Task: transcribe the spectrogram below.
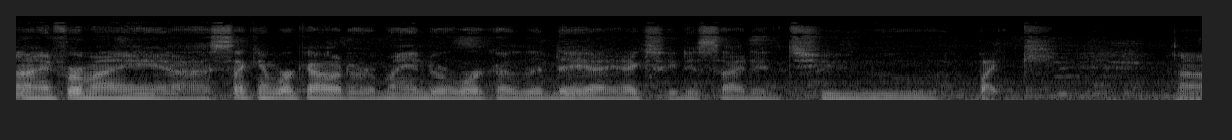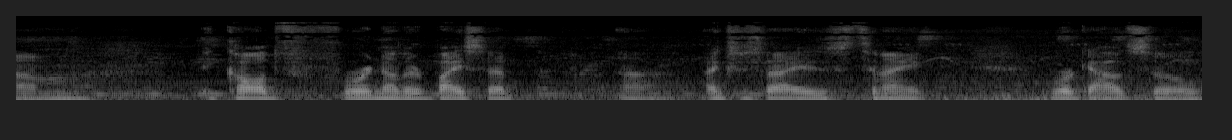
All right, for my uh, second workout or my indoor workout of the day, I actually decided to bike. Um, it called for another bicep uh, exercise tonight workout, so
